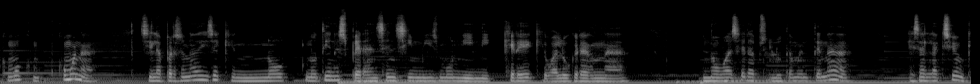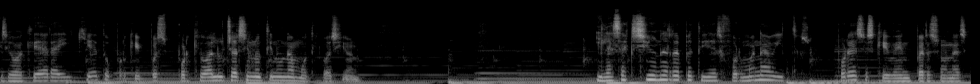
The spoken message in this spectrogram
¿Cómo, nada? Si la persona dice que no, no tiene esperanza en sí mismo ni, ni cree que va a lograr nada, no va a hacer absolutamente nada. Esa es la acción, que se va a quedar ahí quieto porque, pues, ¿por qué va a luchar si no tiene una motivación? Y las acciones repetidas forman hábitos. Por eso es que ven personas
